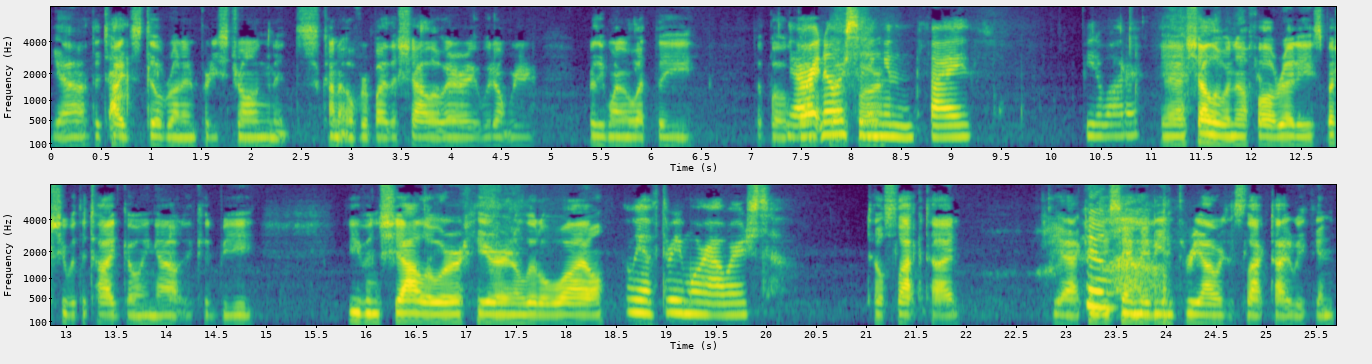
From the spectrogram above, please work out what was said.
Yeah, the tide's still running pretty strong and it's kind of over by the shallow area. We don't really, really want to let the. Yeah, right now we're far. sitting in five feet of water. Yeah, shallow enough already, especially with the tide going out. It could be even shallower here in a little while. We have three more hours. till slack tide. Yeah, Kenzie's saying maybe in three hours at slack tide we can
